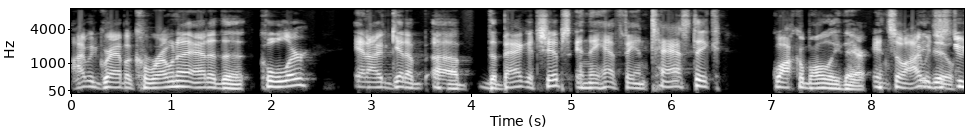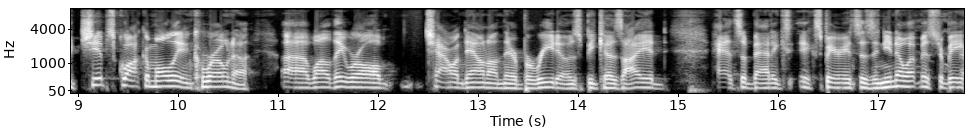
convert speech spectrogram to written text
I would grab a Corona out of the cooler, and I'd get a uh, the bag of chips, and they have fantastic guacamole there. And so I would do. just do chips, guacamole, and Corona uh, while they were all chowing down on their burritos because I had had some bad ex- experiences. And you know what, Mr. B,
